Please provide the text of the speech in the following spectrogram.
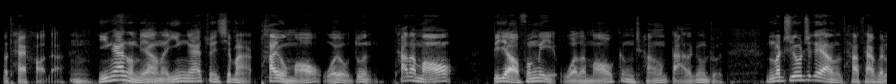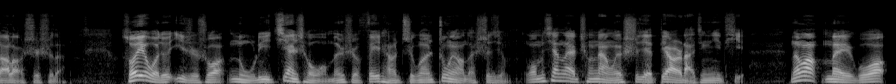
不太好的。嗯，应该怎么样呢？应该最起码它有矛，我有盾，它的矛比较锋利，我的矛更长，打得更准。那么只有这个样子，它才会老老实实的。所以我就一直说，努力建设我们是非常至关重要的事情。我们现在成长为世界第二大经济体，那么美国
